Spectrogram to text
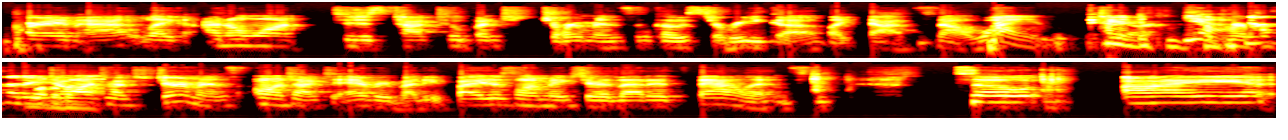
where I'm at. Like, I don't want to just talk to a bunch of Germans in Costa Rica. Like, that's not what. Right. Kind of Yeah. Not that I don't want to talk to Germans. I want to talk to everybody, but I just want to make sure that it's balanced. So I,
